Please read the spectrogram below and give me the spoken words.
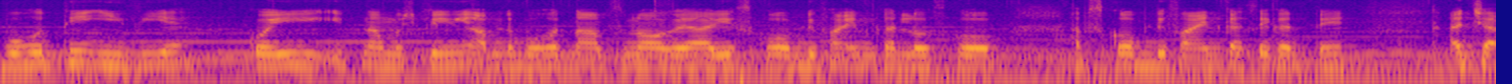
बहुत ही ईजी है। कोई इतना मुश्किल नहीं आपने बहुत नाम सुना होगा यार ये स्कोप डिफ़ाइन कर लो स्कोप अब स्कोप डिफ़ाइन कैसे करते हैं? अच्छा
